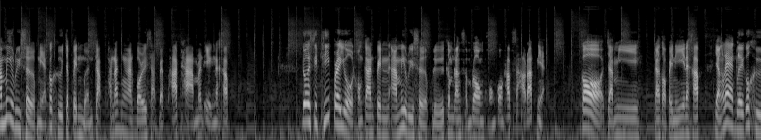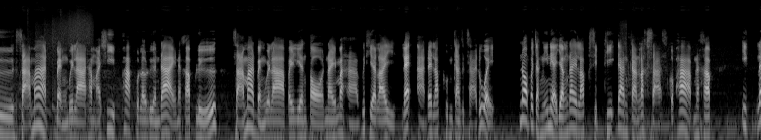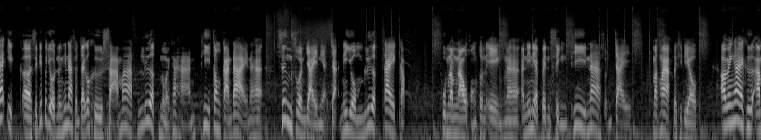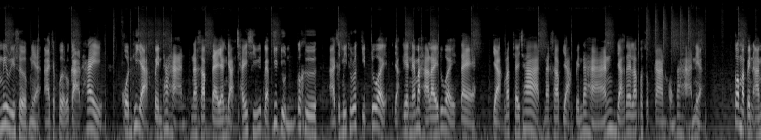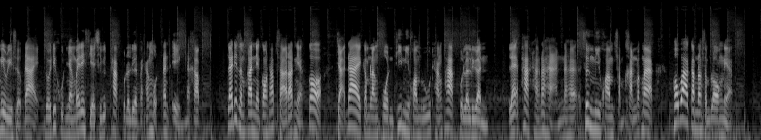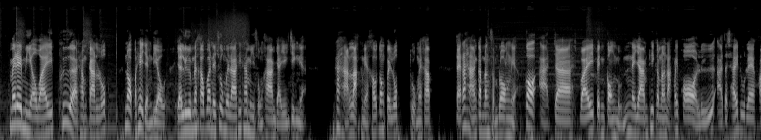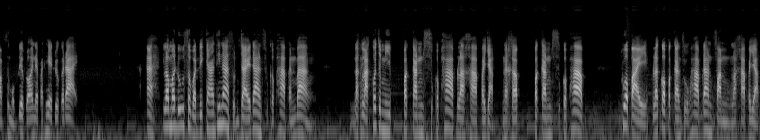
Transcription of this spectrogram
Army Reserve เนี่ยก็คือจะเป็นเหมือนกับพนักงานบริษัทแบบ part time นั่นเองนะครับ โดยสิทธิประโยชน์ของการเป็น Army Reserve หรือกำลังสำรองของกองทัพสหรัฐเนี่ย ก็จะมีดังต่อไปนี้นะครับ อย่างแรกเลยก็คือสามารถแบ่งเวลาทำอาชีพภาคพลเรือนได้นะครับ หรือสามารถแบ่งเวลาไปเรียนต่อในมหาวิทยาลัย และอาจได้รับทุนการศึกษาด้วย นอกไปจากนี้เนี่ยยังได้รับสิทธิด้านการรักษาสุขภาพนะครับ อีกและอีกออสิทธิประโยชน์หนึ่งที่น่าสนใจก็คือ สามารถเลือกหน่วยทหารที่ต้องการได้นะฮะซึ่งส่วนใหญ่เนี่ยจะนิยมเลือกใกล้กับ ภูมิลำเนาของตนเองนะฮะอันนี้เนี่ยเป็นสิ่งที่น่าสนใจมากๆเลยทีเดียว เอาง่ายๆคือ Army Reserve เนี่ยอาจจะเปิดโอกาสให้คนที่อยากเป็นทหารนะครับ แต่ยังอยากใช้ชีวิตแบบยืดหยุ่นก็คืออาจจะมีธุรกิจด้วย อยากเรียนในมหาลัยด้วย แต่อยากรับใช้ชาตินะครับ อยากเป็นทหารอยากได้รับประสบการณ์ของทหารเนี่ยก็มาเป็น Army Reserve ได้ โดยที่คุณยังไม่ได้เสียชีวิตภาคพลเรือนไปทั้งหมดนั่นเองนะครับ และที่สำคัญเนี่ยกองทัพสหรัฐเนี่ยก็ จะได้กำลังพลที่มีความรู้ทั้งภาคพลเรือน และภาคทางทหารนะฮะซึ่งมีความสำคัญมากๆ เพราะว่ากำลังสำรองเนี่ยไม่ได้มีเอาไว้เพื่อทำการรบนอกประเทศอย่างเดียว อย่าลืมนะครับว่าในช่วงเวลาที่ถ้ามีสงครามใหญ่จริงๆเนี่ยทหารหลักเนี่ยเขาต้องไปรบถูกไหมครับ แต่ทหารกำลังสำรองเนี่ยก็อาจจะไว้เป็นกองหนุนในยามที่กำลังหนักไม่พอ หรืออาจจะใช้ดูแลความสงบเรียบร้อยในประเทศด้วยก็ได้ อะเรามาดูสวัสดิการที่น่าสนใจด้านสุขภาพกันบ้าง หลักๆก็จะมีประกันสุขภาพราคาประหยัดนะครับ ประกันสุขภาพทั่วไป แล้วก็ประกันสุขภาพด้านฟันราคาประหยัด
